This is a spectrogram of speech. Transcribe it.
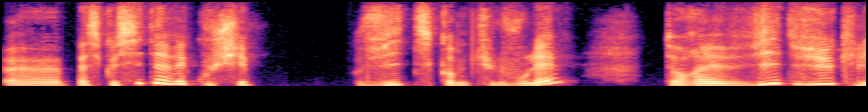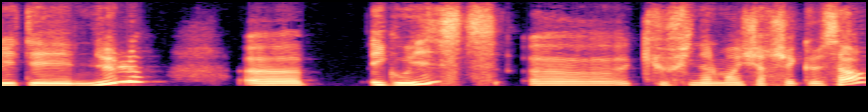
Parce que si t'avais couché vite comme tu le voulais t'aurais vite vu qu'il était nul égoïste que finalement il cherchait que ça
